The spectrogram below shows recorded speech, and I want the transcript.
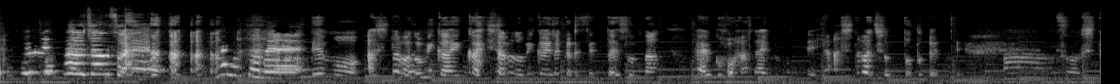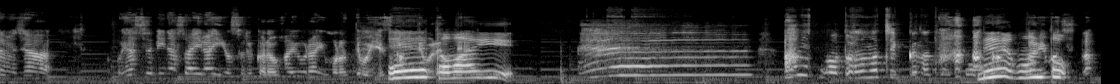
るじゃんそれ何それ。でも明日は飲み会会社の飲み会だから絶対そんな早く終わらないと思って「いや明日はちょっと」とか言って。そうしたらじゃあ「おやすみなさい LINE をするからおはよう LINE もらってもいいですか?」ってえー、言われて。かわいい。えー、何そのドラマチックな展開ねわかりほんってなって。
